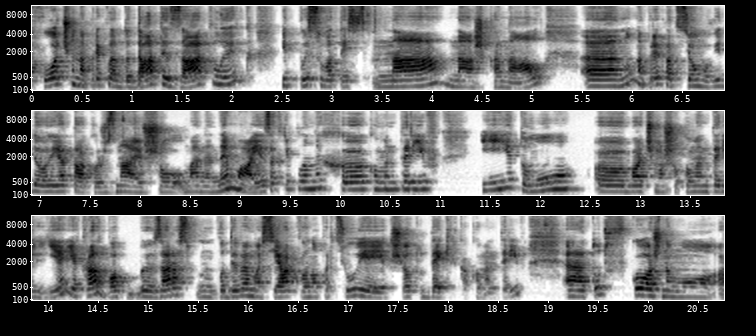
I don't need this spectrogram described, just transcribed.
Хочу, наприклад, додати заклик підписуватись на наш канал. Е, ну, наприклад, в цьому відео я також знаю, що у мене немає закріплених е, коментарів, і тому е, бачимо, що коментарі є. Якраз бо- зараз подивимось, як воно працює, якщо тут декілька коментарів. Е, тут в кожному е,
